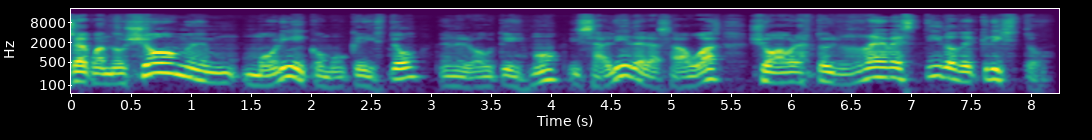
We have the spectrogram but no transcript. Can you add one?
sea, cuando yo me morí como Cristo en el bautismo y salí de las aguas, yo ahora estoy revestido de Cristo.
